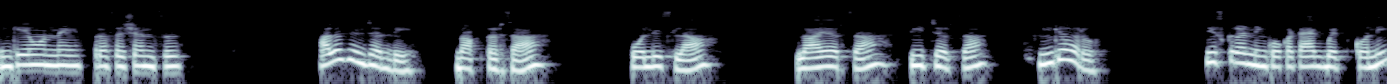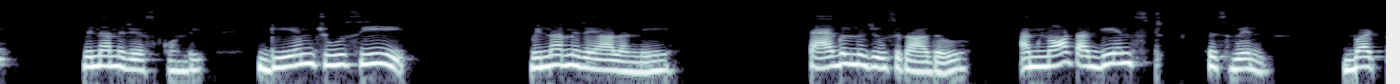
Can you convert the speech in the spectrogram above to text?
ఇంకేమున్నాయి ప్రొఫెషన్స్ ఆలోచించండి డాక్టర్సా పోలీస్లా లాయర్సా టీచర్సా ఇంకెవరు తీసుకురండి ఇంకొక ట్యాగ్ పెట్టుకొని విన్నర్ని చేసుకోండి. గేమ్ చూసి విన్నర్ని చేయాలండి. ట్యాగులను చూసి కాదు. I'm not against his win. But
